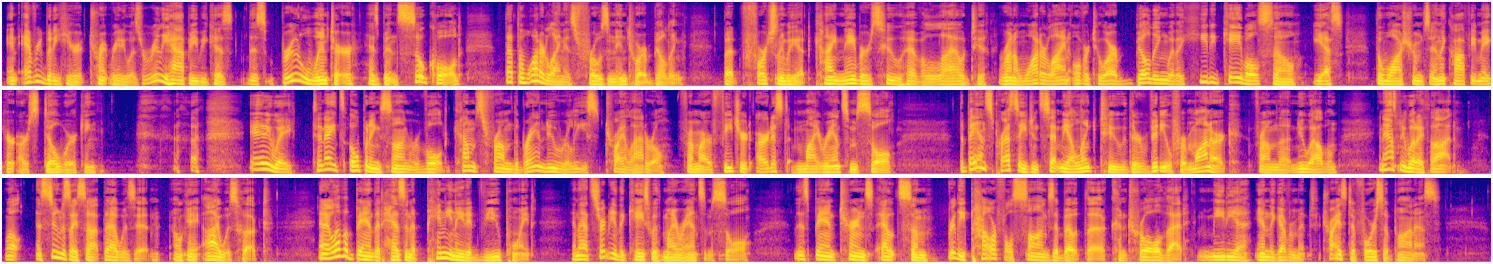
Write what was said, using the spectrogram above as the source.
And everybody here at Trent Radio is really happy because this brutal winter has been so cold that the water line is frozen into our building. But fortunately, we got kind neighbors who have allowed to run a water line over to our building with a heated cable. So, yes, the washrooms and the coffee maker are still working. anyway, Tonight's opening song, Revolt, comes from the brand new release, Trilateral, from our featured artist, My Ransomed Soul. The band's press agent sent me a link to their video for Monarch from the new album and asked me what I thought. Well, as soon as I saw it, that was it. Okay, I was hooked. And I love a band that has an opinionated viewpoint, and that's certainly the case with My Ransomed Soul. This band turns out some really powerful songs about the control that media and the government tries to force upon us.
